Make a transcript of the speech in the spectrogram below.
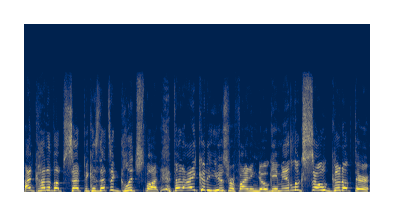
I'm kind of upset because that's a glitch spot that I could have used for finding no game. It looks so good up there.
